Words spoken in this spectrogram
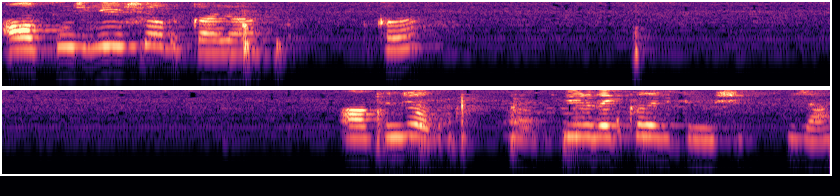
Altıncı gibi bir olduk galiba. Bakalım. Altıncı olduk. Evet. Bir dakikada bitirmişik. Güzel.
